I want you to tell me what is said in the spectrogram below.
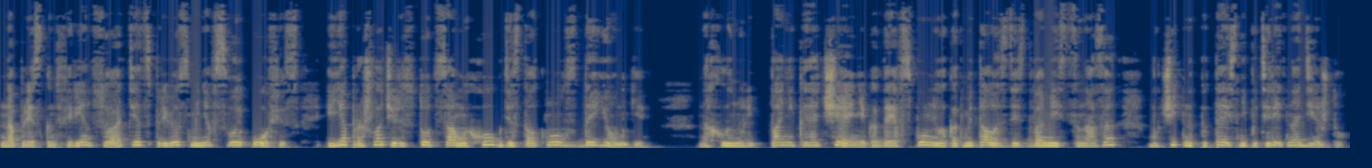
На пресс-конференцию отец привез меня в свой офис, и я прошла через тот самый холл, где столкнулась с Де Йонги. Нахлынули паника и отчаяние, когда я вспомнила, как металась здесь два месяца назад, мучительно пытаясь не потерять надежду.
